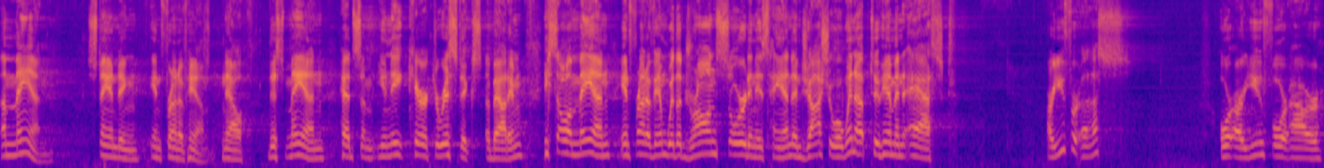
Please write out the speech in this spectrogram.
a man standing in front of him. Now, this man had some unique characteristics about him. He saw a man in front of him with a drawn sword in his hand, and Joshua went up to him and asked, Are you for us? or are you for our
